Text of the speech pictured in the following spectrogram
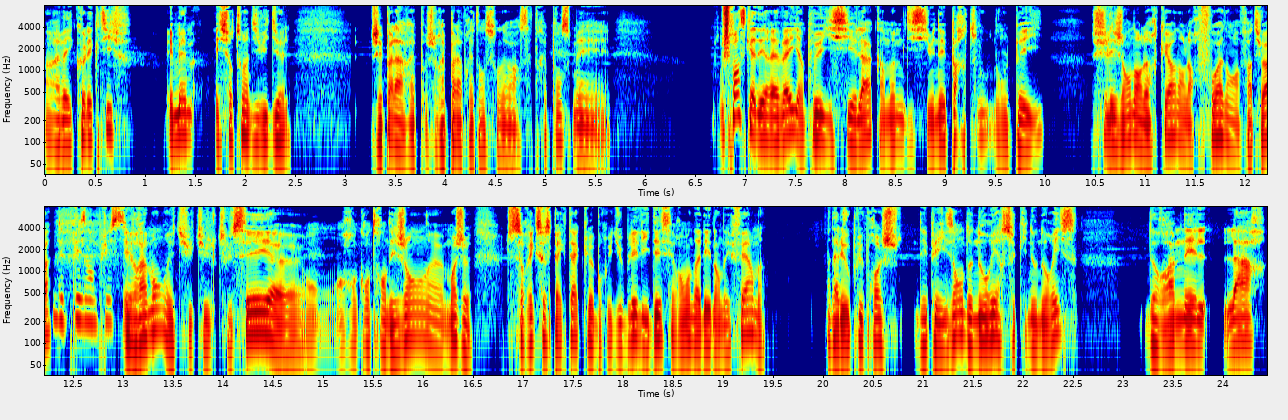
un réveil collectif et même et surtout individuel? J'ai pas la réponse, j'aurais pas la prétention d'avoir cette réponse, mais je pense qu'il y a des réveils un peu ici et là, quand même disséminés partout dans le pays, chez les gens, dans leur cœur, dans leur foi, dans, enfin, tu vois. De plus en plus. Et vraiment, et tu, tu, tu le sais, euh, en, en rencontrant des gens. euh, moi, je, je saurais que ce spectacle, le bruit du blé, l'idée, c'est vraiment d'aller dans des fermes, d'aller au plus proche des paysans, de nourrir ceux qui nous nourrissent, de ramener l'art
